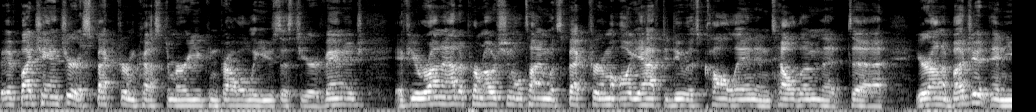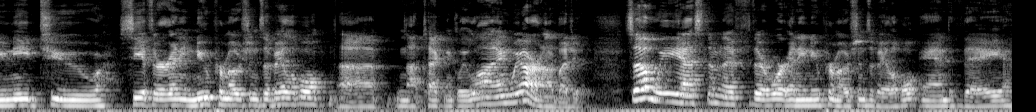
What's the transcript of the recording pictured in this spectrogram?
if by chance you're a Spectrum customer, you can probably use this to your advantage. If you run out of promotional time with Spectrum, all you have to do is call in and tell them that. Uh, you're on a budget and you need to see if there are any new promotions available. Uh, not technically lying, we are on a budget. So we asked them if there were any new promotions available, and they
